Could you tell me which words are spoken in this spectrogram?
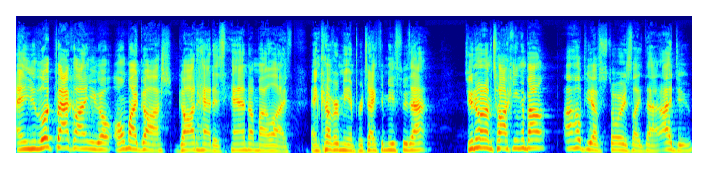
and you look back on it you go, oh my gosh, God had his hand on my life and covered me and protected me through that? Do you know what I'm talking about? I hope you have stories like that. I do.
